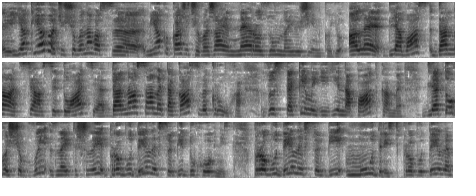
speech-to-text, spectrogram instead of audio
Е, Як я бачу, що вона вас, е, м'яко кажучи, вважає нерозумною жінкою. Але для вас дана ця ситуація, дана саме така свекруха з ось такими її нападками, для того, щоб ви знайшли, пробудили в собі духовність, пробудили в собі мудрість, пробудили.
